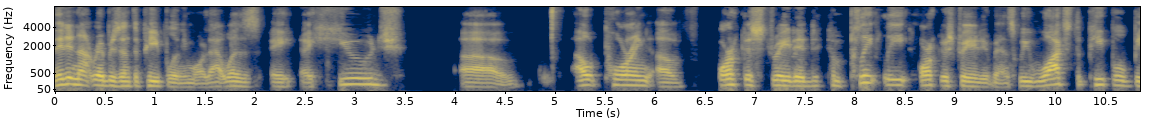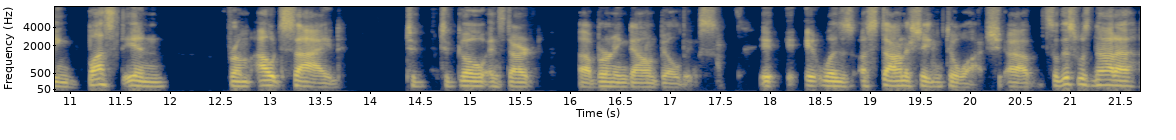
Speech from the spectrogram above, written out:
they did not represent the people anymore. That was a, a huge uh, outpouring of orchestrated, completely orchestrated events. We watched the people being bussed in from outside to, to go and start uh, burning down buildings. It, it was astonishing to watch. Uh, so this was not a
